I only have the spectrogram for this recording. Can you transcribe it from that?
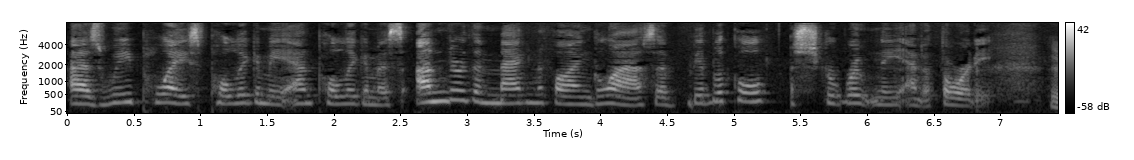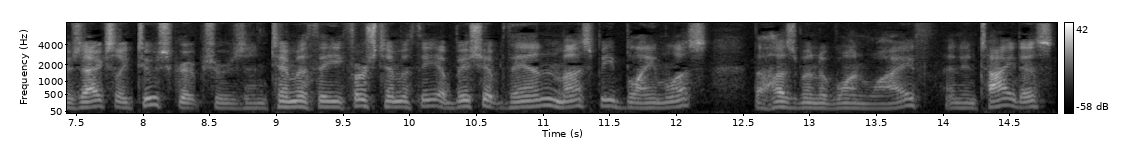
as we place polygamy and polygamists under the magnifying glass of biblical scrutiny and authority. There's actually two scriptures in Timothy, 1 Timothy, a bishop then must be blameless, the husband of one wife, and in Titus,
